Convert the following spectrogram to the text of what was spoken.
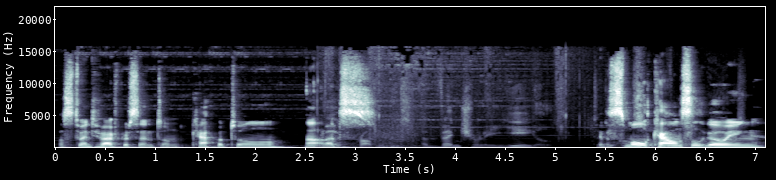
Plus 25% on capital. Ah, let's get a small council going.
